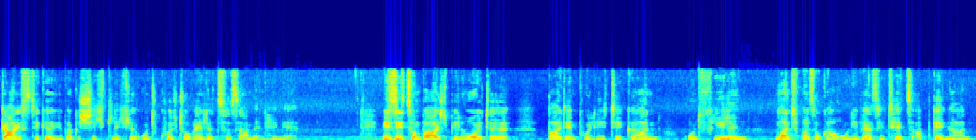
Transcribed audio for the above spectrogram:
geistige, über geschichtliche und kulturelle Zusammenhänge. Wie sie zum Beispiel heute bei den Politikern und vielen, manchmal sogar Universitätsabgängern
